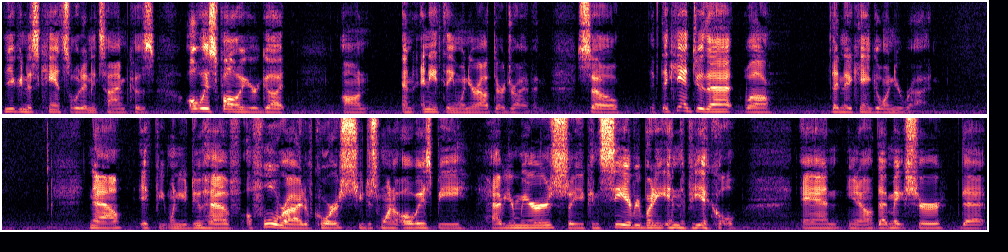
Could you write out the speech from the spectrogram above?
you can just cancel at any time because always follow your gut on and anything when you're out there driving. So if they can't do that, well, then they can't go on your ride. Now, if you, when you do have a full ride, of course, you just want to always be have your mirrors so you can see everybody in the vehicle. And, you know, that makes sure that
